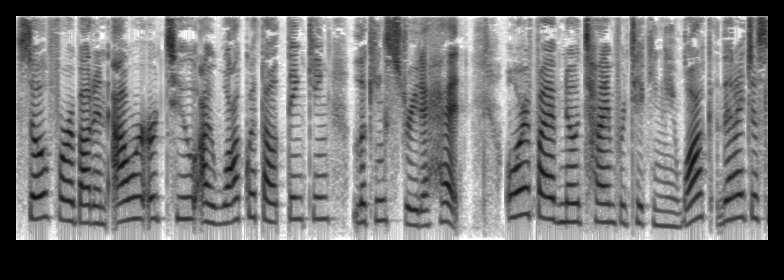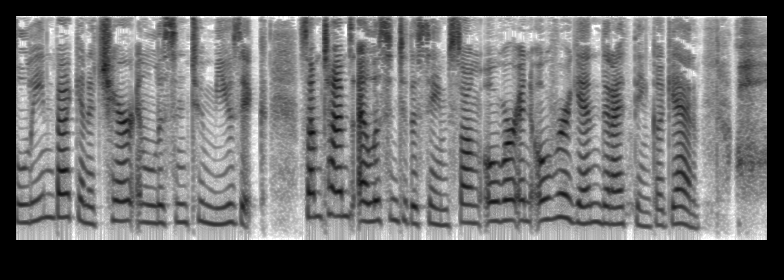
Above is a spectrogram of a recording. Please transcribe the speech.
So for about an hour or two, I walk without thinking, looking straight ahead. Or if I have no time for taking a walk, then I just lean back in a chair and listen to music. Sometimes I listen to the same song over and over again, then I think again. Oh,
